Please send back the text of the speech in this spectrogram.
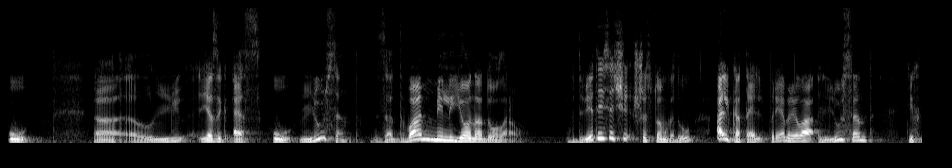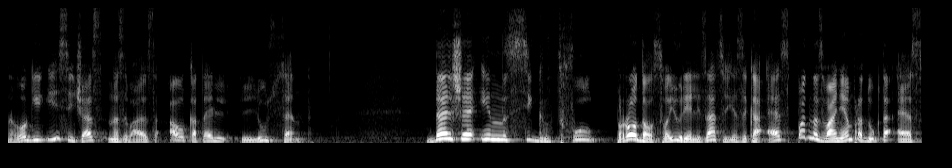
у э, язык S у Lucent за 2 миллиона долларов. В 2006 году Alcatel приобрела Lucent технологии и сейчас называются Alcatel Lucent. Дальше Insigntful продал свою реализацию языка S под названием продукта S+,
